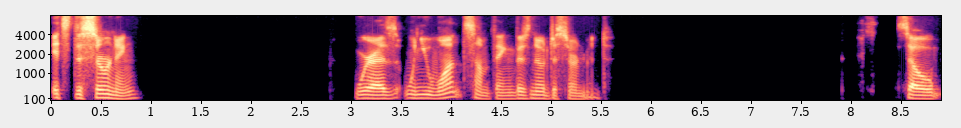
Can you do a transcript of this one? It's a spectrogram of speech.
It's discerning. Whereas when you want something, there's no discernment. So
